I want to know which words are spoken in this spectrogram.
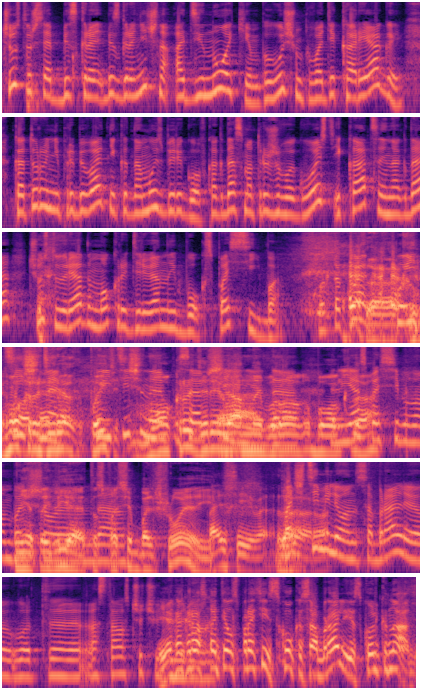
чувствуешь себя безгранично одиноким, плывущим по воде корягой, которую не прибивает ни к одному из берегов. Когда смотрю «Живой гвоздь» и «Каца», иногда чувствую рядом мокрый деревянный бок. Спасибо. Вот такое поэтичное поэтичное, поэтичное Мокрый деревянный да. бок. Илья, да. спасибо вам большое. Нет, Илья, это да. спасибо большое. Спасибо. Да. Почти миллион собрали, вот э, осталось чуть-чуть. Я как миллион. раз хотел спросить, сколько собрали и сколько надо?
